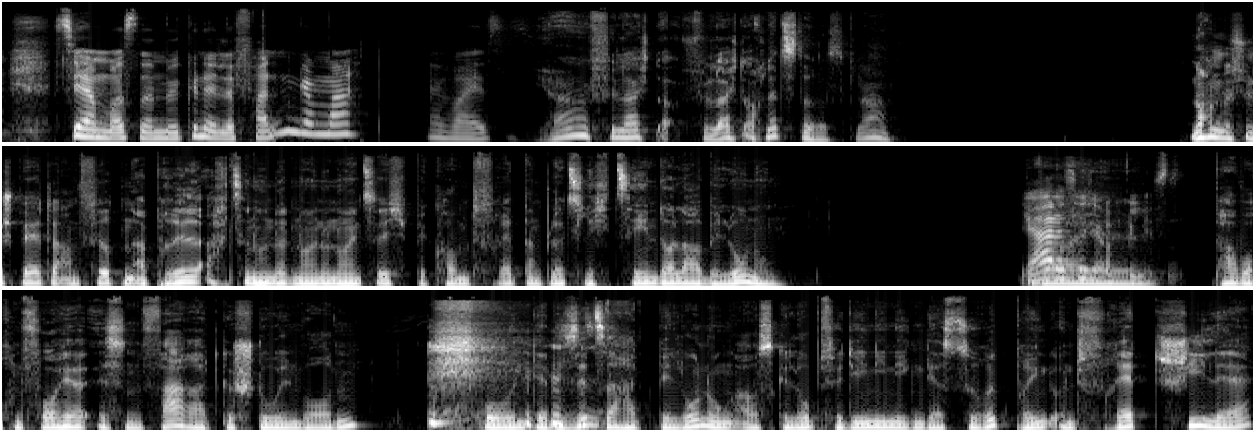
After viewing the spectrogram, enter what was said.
sie haben aus einer Mücke einen Elefanten gemacht. Wer weiß. Ja, vielleicht, vielleicht auch letzteres, klar. Noch ein bisschen später, am 4. April 1899, bekommt Fred dann plötzlich 10 Dollar Belohnung. Ja, das habe ich auch gelesen. Ein paar Wochen vorher ist ein Fahrrad gestohlen worden und der Besitzer hat Belohnung ausgelobt für denjenigen, der es zurückbringt. Und Fred Schiele,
